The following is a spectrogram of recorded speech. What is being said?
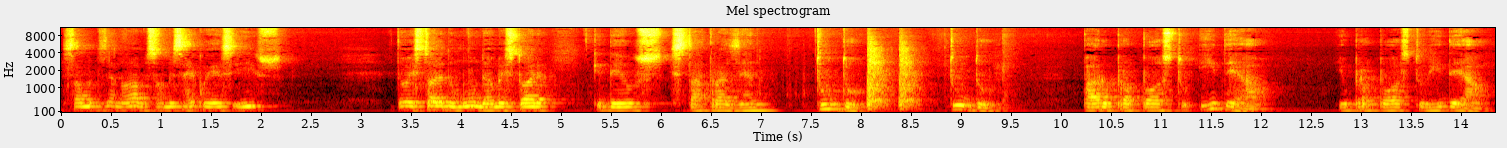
Salmo 19, o salmista reconhece isso. Então a história do mundo é uma história que Deus está trazendo tudo, tudo para o propósito ideal. E o propósito ideal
